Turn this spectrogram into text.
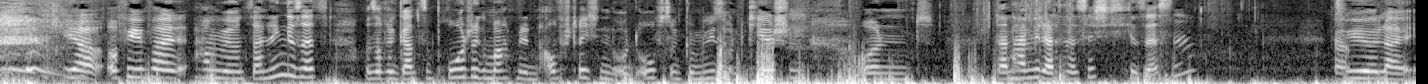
Ja, auf jeden Fall haben wir uns dann hingesetzt, unsere ganzen Brote gemacht mit den Aufstrichen und Obst und Gemüse und Kirschen und dann haben wir da tatsächlich gesessen Ja. für, like,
